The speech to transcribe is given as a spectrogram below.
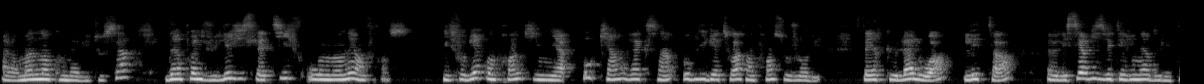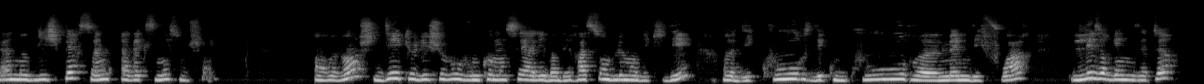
Alors maintenant qu'on a vu tout ça, d'un point de vue législatif, où on en est en France Il faut bien comprendre qu'il n'y a aucun vaccin obligatoire en France aujourd'hui. C'est-à-dire que la loi, l'État, euh, les services vétérinaires de l'État n'obligent personne à vacciner son cheval. En revanche, dès que les chevaux vont commencer à aller dans des rassemblements d'équidés, euh, des courses, des concours, euh, même des foires, les organisateurs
